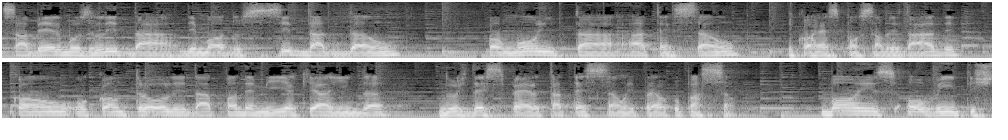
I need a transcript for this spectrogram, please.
sabermos lidar de modo cidadão, com muita atenção e corresponsabilidade com o controle da pandemia que ainda nos desperta atenção e preocupação. Bons ouvintes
